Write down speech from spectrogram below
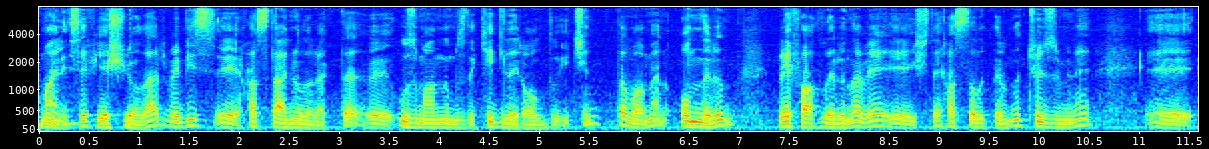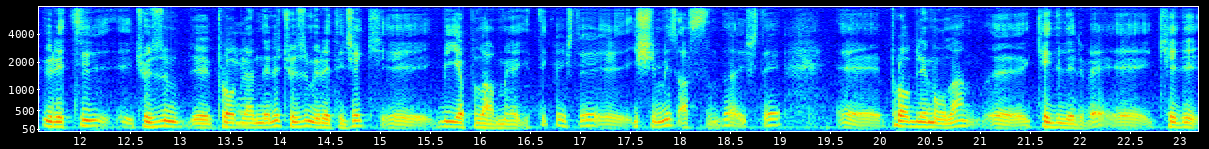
maalesef yaşıyorlar ve biz e, hastane olarak da e, uzmanlığımızda kediler olduğu için tamamen onların refahlarına ve e, işte hastalıklarının çözümüne üreti çözüm e, problemlerine çözüm üretecek e, bir yapılanmaya gittik ve işte e, işimiz aslında işte e, problemi olan e, kedileri ve e, kedi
